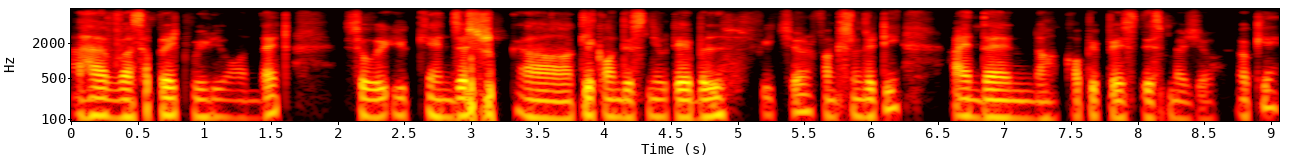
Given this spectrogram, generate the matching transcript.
I have a separate video on that. So you can just uh, click on this new table feature functionality and then uh, copy paste this measure. Okay.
